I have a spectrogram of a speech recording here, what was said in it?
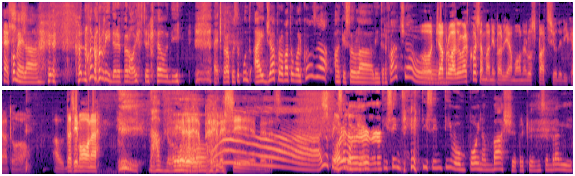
Eh. Com'è la... no, non ridere però, io cercavo di... Eh, però a questo punto hai già provato qualcosa? Anche solo la- l'interfaccia? O... Ho già provato qualcosa, ma ne parliamo nello spazio dedicato al Dasemone. Davvero? Ebbene sì, ebbene sì. Ah, io pensavo Spoiler. che ti, senti- ti sentivo un po' in ambasce perché mi sembravi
